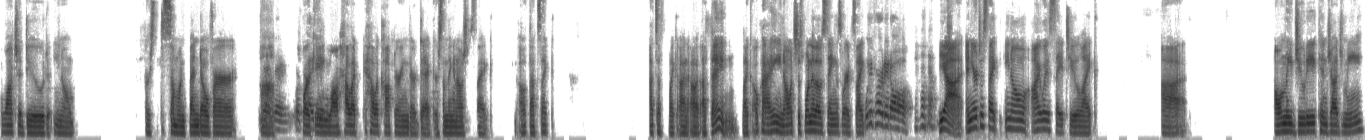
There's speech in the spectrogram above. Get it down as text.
watch a dude you know or someone bend over Right, um, right. Or twerking pegging. while heli- helicoptering their dick or something and i was just like oh that's like that's a like a, a, a thing like okay you know it's just one of those things where it's like We've heard it all. yeah and you're just like you know i always say too like uh only judy can judge me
